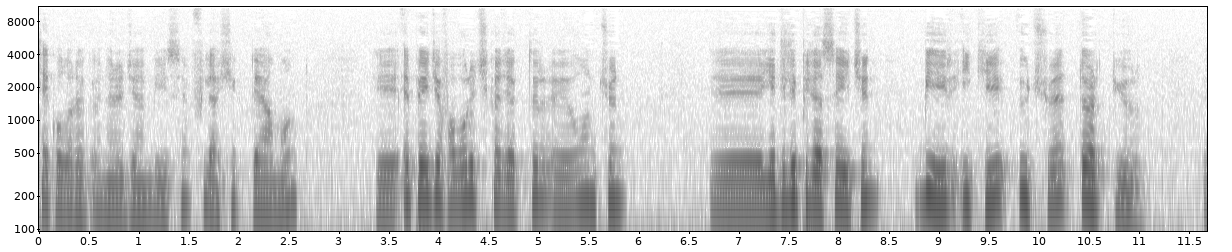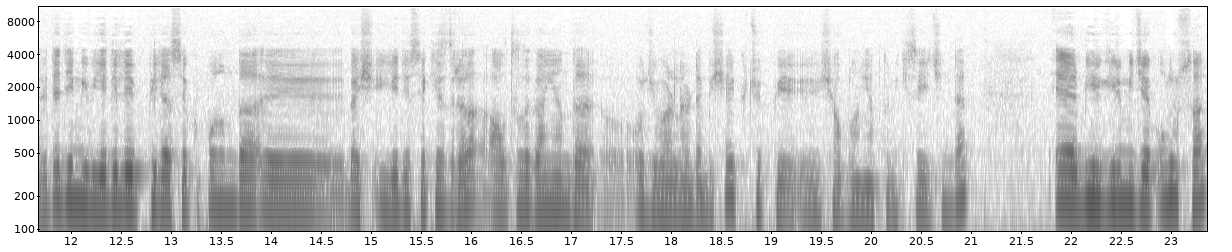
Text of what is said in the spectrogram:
tek olarak önereceğim bir isim Flashing Diamond. Epeyce favori çıkacaktır. Onun için yedili plase için 1, 2, 3 ve 4 diyorum. E, dediğim gibi yedili plase kuponumda e, 5, 7, 8 lira. Altılı ganyan da o civarlarda bir şey. Küçük bir e, şablon yaptım ikisi içinde. Eğer bir girmeyecek olursa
